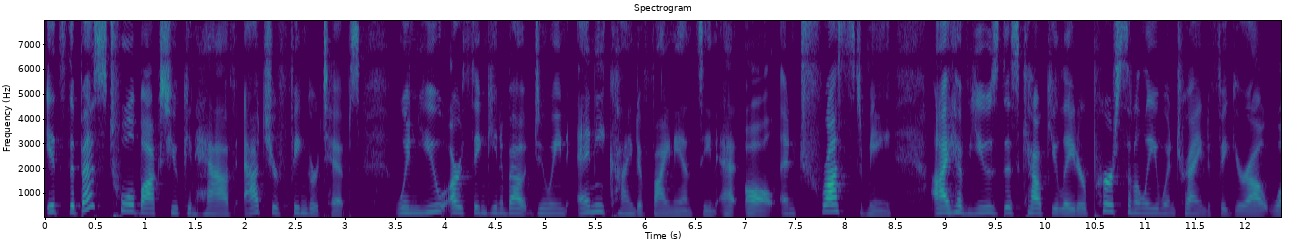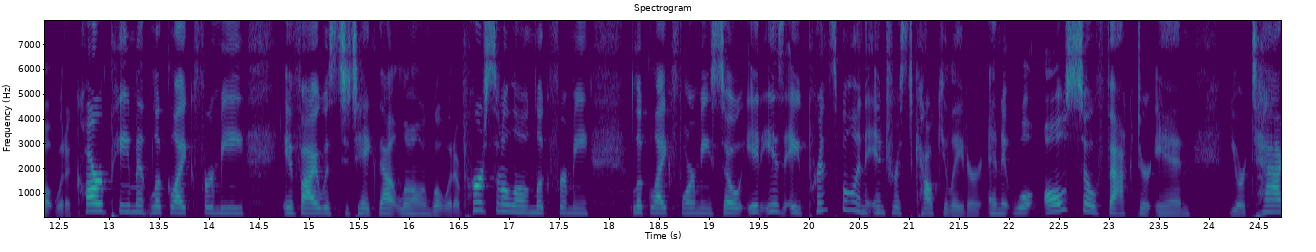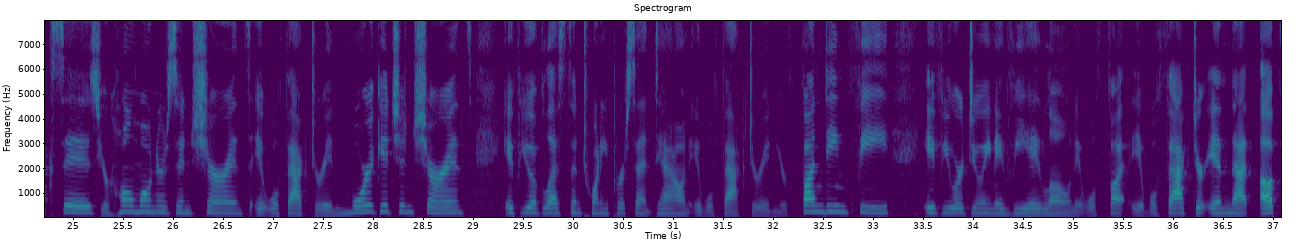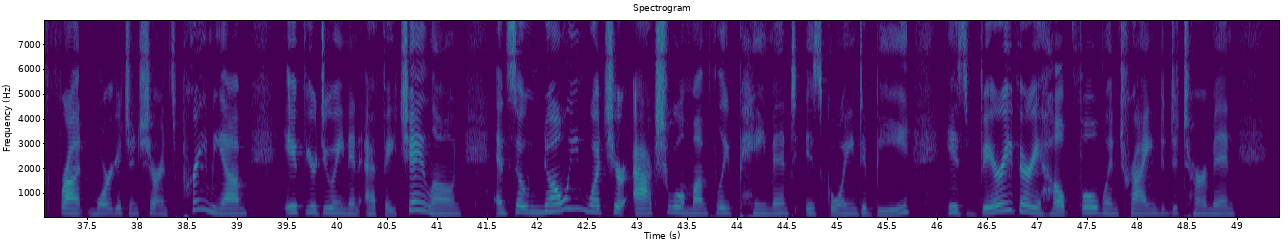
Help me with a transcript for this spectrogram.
It's the best toolbox you can have at your fingertips when you are thinking about doing any kind of financing at all. And trust me, I have used this calculator personally when trying to figure out what would a car payment look like for me if I was to take that loan, what would a personal loan look for me look like for me. So it is a principal and interest calculator and it will also factor in your taxes, your homeowner's insurance, it will factor in mortgage insurance. If you have less than 20% down, it will factor in your funding fee. If you are doing a VA loan, it will fu- it will factor in that upfront mortgage insurance premium if you're doing an FHA loan. And so knowing what your actual monthly payment is going to be is very very helpful when trying to determine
